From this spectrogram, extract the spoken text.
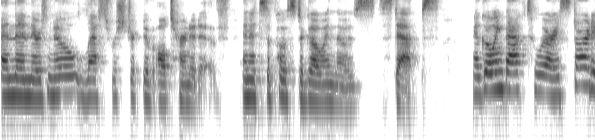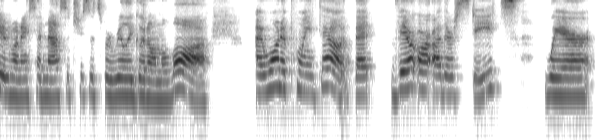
and then there's no less restrictive alternative. And it's supposed to go in those steps. Now, going back to where I started when I said Massachusetts were really good on the law, I want to point out that there are other states where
